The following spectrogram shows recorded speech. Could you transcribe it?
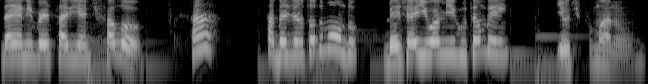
Daí a aniversariante falou: Ah, tá beijando todo mundo. Beija aí o amigo também. E eu, tipo, mano,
